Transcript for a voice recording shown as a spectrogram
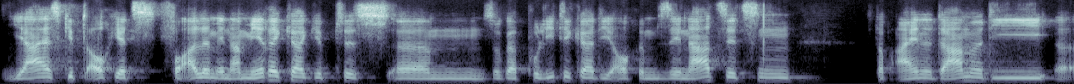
ja, es gibt auch jetzt, vor allem in Amerika, gibt es ähm, sogar Politiker, die auch im Senat sitzen. Ich glaube, eine Dame, die äh,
